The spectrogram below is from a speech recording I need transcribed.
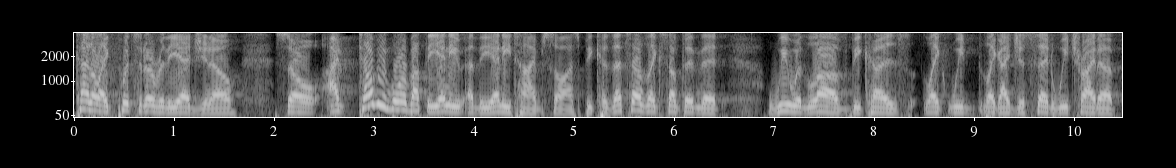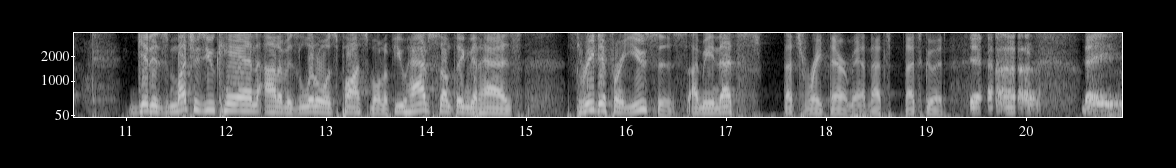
kind of like puts it over the edge, you know. So, I tell me more about the any uh, the anytime sauce because that sounds like something that we would love because like we like I just said, we try to get as much as you can out of as little as possible. And if you have something that has three different uses, I mean that's that's right there, man. That's that's good. Yeah, uh, they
